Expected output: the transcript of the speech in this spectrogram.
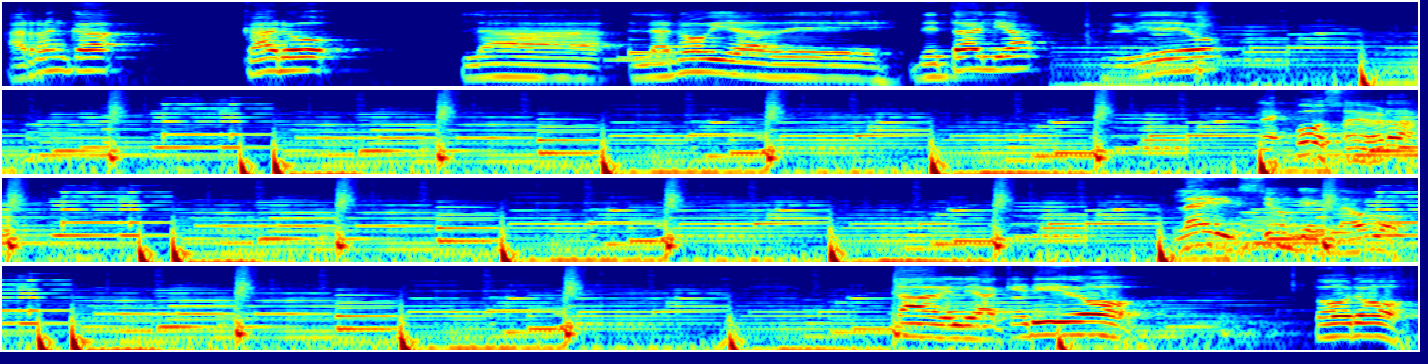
Arranca Caro, la, la novia de, de Talia, en el video. La esposa, de verdad. La edición que clavó. Taglia, querido. Toro.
